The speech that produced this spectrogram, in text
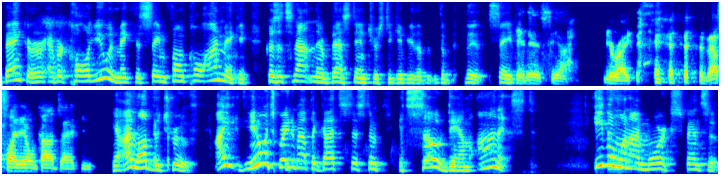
banker ever call you and make the same phone call I'm making? Because it's not in their best interest to give you the, the, the savings. is yeah you're right that's why they don't contact you Yeah, I love the truth. I, you know what's great about the gut system? It's so damn honest. Even when I'm more expensive,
